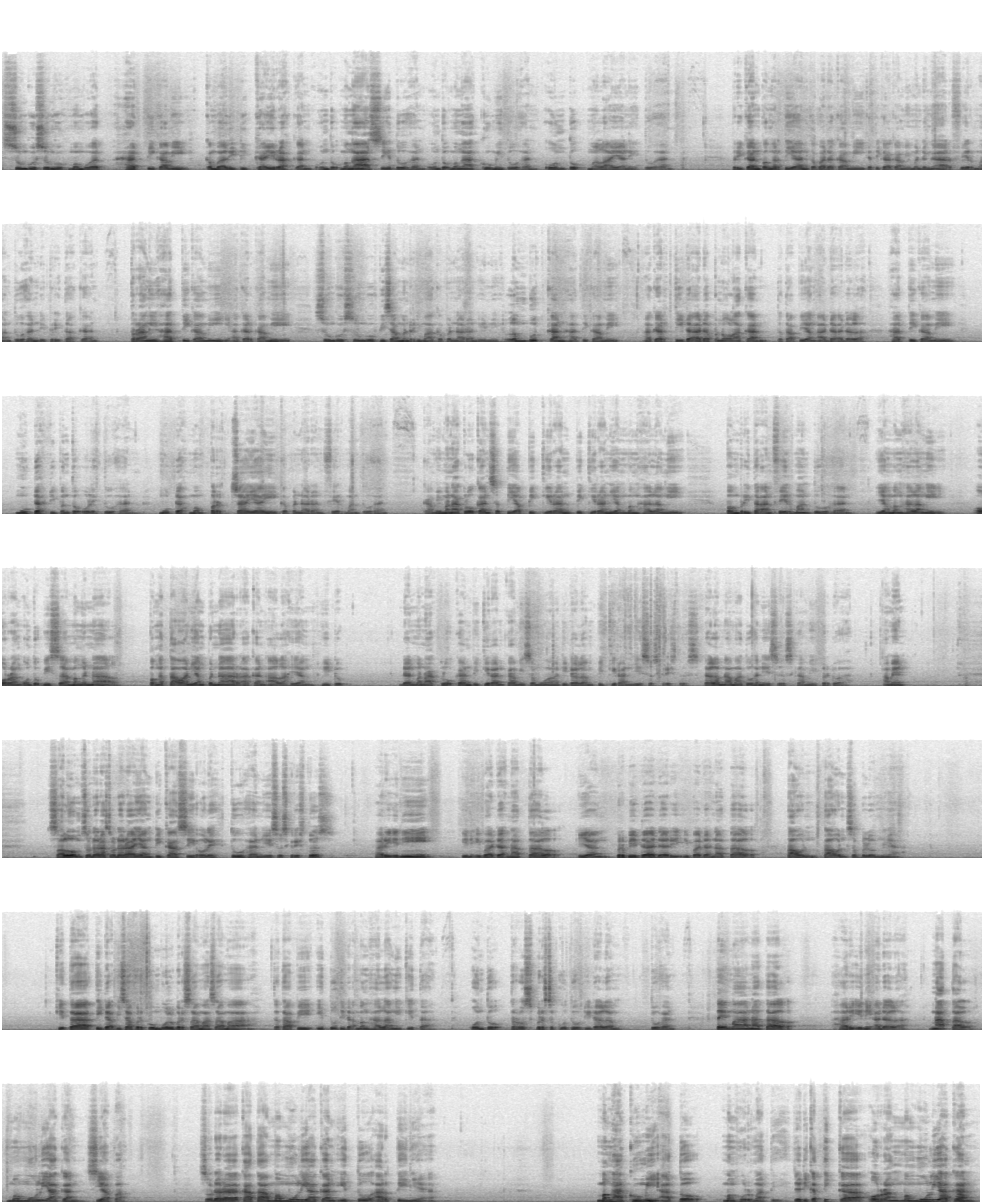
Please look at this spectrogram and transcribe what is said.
sungguh-sungguh membuat hati kami kembali digairahkan untuk mengasihi Tuhan, untuk mengagumi Tuhan, untuk melayani Tuhan. Berikan pengertian kepada kami ketika kami mendengar firman Tuhan diberitakan. Terangi hati kami agar kami sungguh-sungguh bisa menerima kebenaran ini. Lembutkan hati kami agar tidak ada penolakan, tetapi yang ada adalah hati kami mudah dibentuk oleh Tuhan, mudah mempercayai kebenaran firman Tuhan. Kami menaklukkan setiap pikiran-pikiran yang menghalangi pemberitaan firman Tuhan, yang menghalangi orang untuk bisa mengenal pengetahuan yang benar akan Allah yang hidup dan menaklukkan pikiran kami semua di dalam pikiran Yesus Kristus. Dalam nama Tuhan Yesus kami berdoa. Amin. Salam saudara-saudara yang dikasih oleh Tuhan Yesus Kristus. Hari ini ini ibadah Natal yang berbeda dari ibadah Natal tahun-tahun sebelumnya. Kita tidak bisa berkumpul bersama-sama, tetapi itu tidak menghalangi kita untuk terus bersekutu di dalam Tuhan. Tema Natal hari ini adalah Natal memuliakan siapa? Saudara, kata memuliakan itu artinya mengagumi atau menghormati. Jadi, ketika orang memuliakan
